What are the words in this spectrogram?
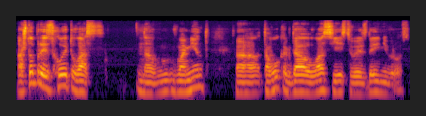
А что происходит у вас в момент того, когда у вас есть ВСД и невроз.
